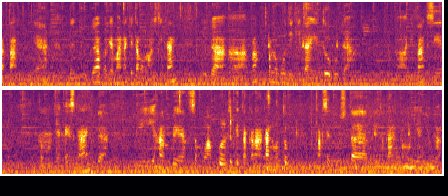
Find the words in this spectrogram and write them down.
ketat ya. Dan juga bagaimana kita memastikan juga uh, apa pengemudi kita itu udah uh, divaksin. Kemudian kayak juga di hampir semua pool itu kita kerahkan untuk vaksin booster gitu kan. Kemudian juga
